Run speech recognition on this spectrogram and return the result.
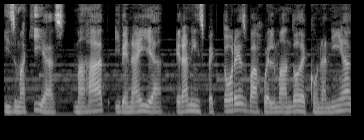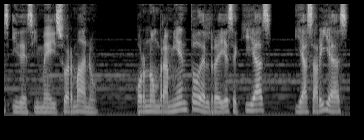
Ismaquías, Mahat y Benaía eran inspectores bajo el mando de Conanías y de Simei su hermano, por nombramiento del rey Ezequías, y Azarías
